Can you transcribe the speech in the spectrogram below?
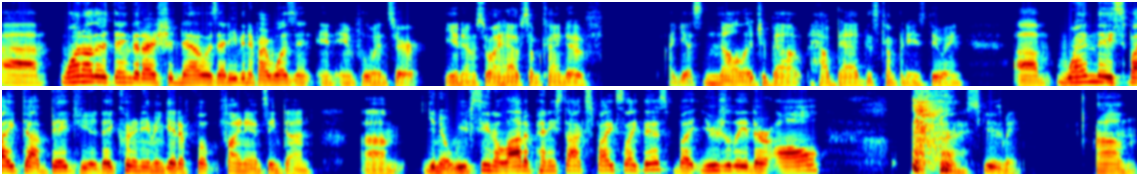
Um, one other thing that I should know is that even if I wasn't an influencer, you know, so I have some kind of, I guess, knowledge about how bad this company is doing um, when they spiked up big here, they couldn't even get a financing done. Um, you know, we've seen a lot of penny stock spikes like this, but usually they're all, excuse me, um,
